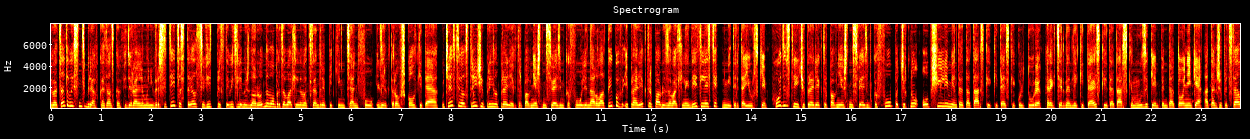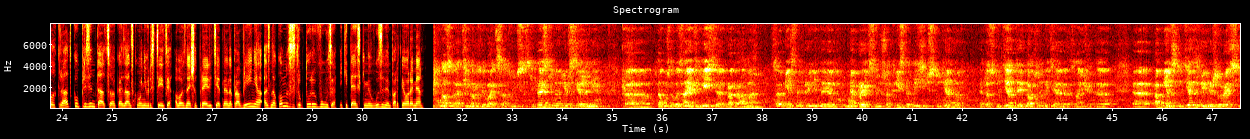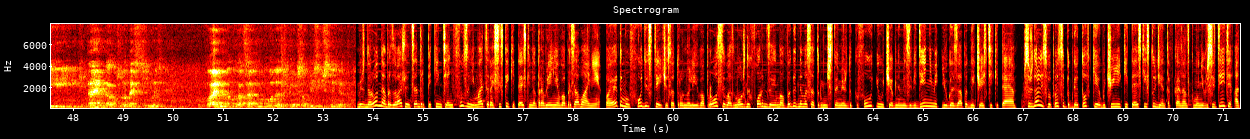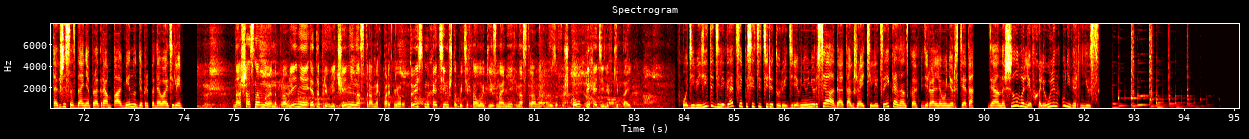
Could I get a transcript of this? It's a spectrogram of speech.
20 сентября в Казанском федеральном университете состоялся визит представителей Международного образовательного центра Пекин Тяньфу и директоров школ Китая. Участие во встрече принял проректор по внешним связям КФУ Ленар Латыпов и проректор по образовательной деятельности Дмитрий Таюрский. В ходе встречи проректор по внешним связям КФУ подчеркнул общие элементы татарской и китайской культуры, характерные для китайской и татарской музыки и пентатоники, а также представил краткую презентацию о Казанском университете, обозначил приоритетное направление, ознакомился со структурой вуза и китайской китайскими вузами-партнерами. У нас активно развивается сотрудничество с китайскими университетами, э, потому что, вы знаете, есть э, программа совместно принятая двумя правительствами, что 300 тысяч студентов, это студенты, должны быть, э, значит, обмен студентами между Россией и Китаем должно достигнуть буквально к 2020 году 300 тысяч студентов. Международный образовательный центр Пекин Тяньфу занимается российско-китайским направлением в образовании. Поэтому в ходе встречи затронули и вопросы возможных форм взаимовыгодного сотрудничества между КФУ и учебными заведениями юго-западной части Китая. Обсуждались вопросы подготовки и обучения китайских студентов в Казанском университете, а также создания программ по обмену для преподавателей. Наше основное направление – это привлечение иностранных партнеров. То есть мы хотим, чтобы технологии и знания иностранных вузов и школ приходили в Китай. В ходе визита делегация посетит территорию деревни Универсиада, а также IT-лицей Казанского федерального университета. Диана Шилова, Лев Халиулин, Univer News.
